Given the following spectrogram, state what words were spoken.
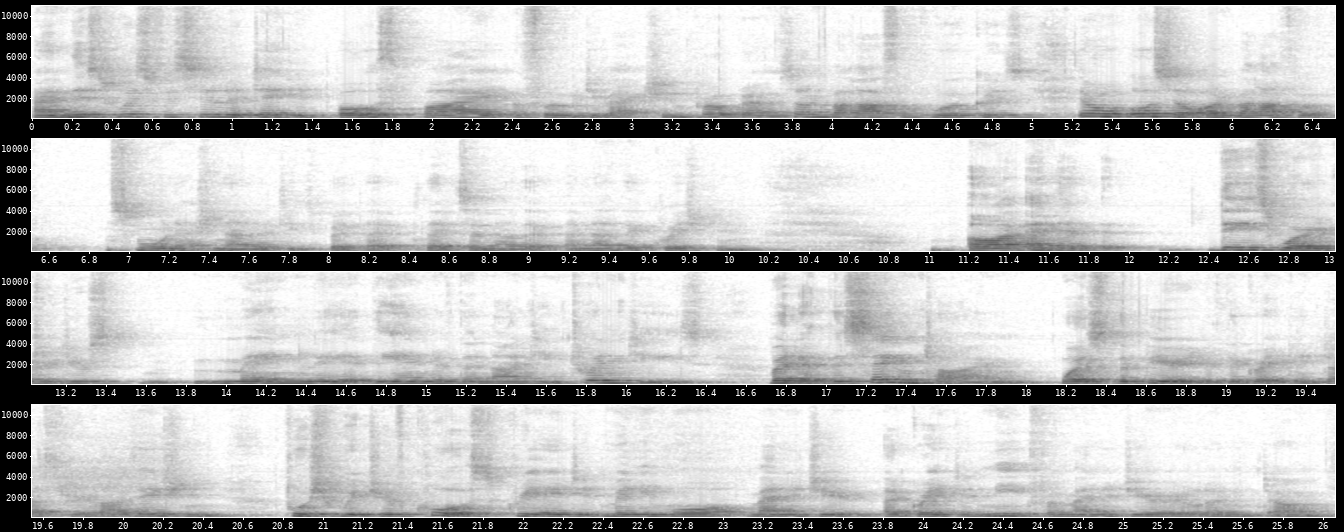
And this was facilitated both by affirmative action programs on behalf of workers. They were also on behalf of small nationalities, but that, that's another, another question. Uh, and uh, these were introduced mainly at the end of the 1920s, but at the same time was the period of the great industrialization push, which of course created many more manager, a greater need for managerial and um,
